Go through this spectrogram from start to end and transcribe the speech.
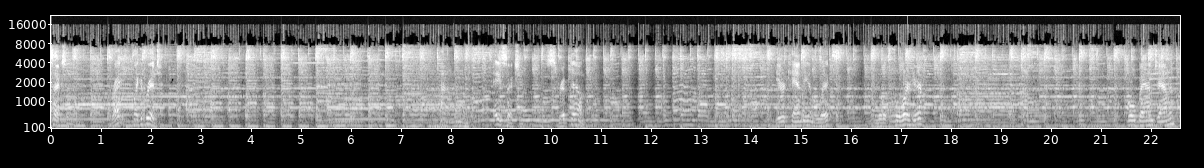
Section, right? It's like a bridge. A section, Strip down. Ear candy and the licks, a little fuller here. Full band jamming.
